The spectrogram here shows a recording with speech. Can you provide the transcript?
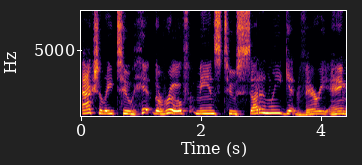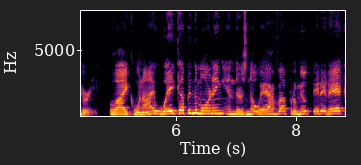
Actually, to hit the roof means to suddenly get very angry. Like when I wake up in the morning and there's no erva pro meu tereré,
